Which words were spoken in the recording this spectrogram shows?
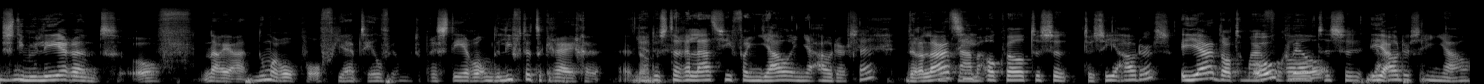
stimulerend, of nou ja, noem maar op. Of je hebt heel veel moeten presteren om de liefde te krijgen. Ja, dus de relatie van jou en je ouders, hè? de Met relatie, name ook wel tussen, tussen je ouders, ja, dat maar ook vooral wel. tussen je Ja. ouders en jou.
